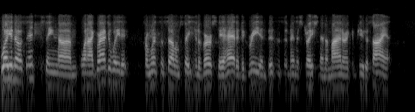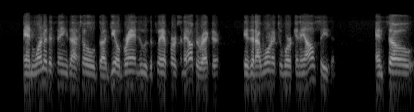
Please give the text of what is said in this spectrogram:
Well, you know, it's interesting. Um, when I graduated from Winston-Salem State University, I had a degree in business administration and a minor in computer science. And one of the things I told uh, Gil Brandt, who was the player personnel director, is that I wanted to work in the off season. And so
